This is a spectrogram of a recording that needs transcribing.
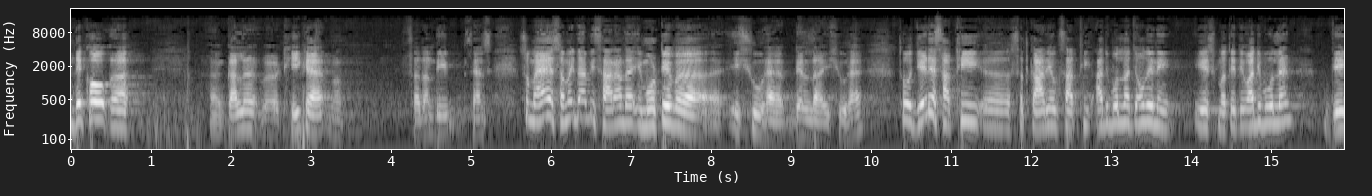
ਦੇਖੋ ਗੱਲ ਠੀਕ ਹੈ ਸਦਨ ਦੀ ਸੈਂਸ ਸੋ ਮੈਂ ਸਮਝਦਾ ਵੀ ਸਾਰਿਆਂ ਦਾ ਇਮੋਟਿਵ ਇਸ਼ੂ ਹੈ ਦਿਲ ਦਾ ਇਸ਼ੂ ਹੈ। ਸੋ ਜਿਹੜੇ ਸਾਥੀ ਅਹ, ਸਤਿਕਾਰਯੋਗ ਸਾਥੀ ਅੱਜ ਬੋਲਣਾ ਚਾਹੁੰਦੇ ਨੇ ਇਸ ਮਤੇ ਤੇ ਅੱਜ ਬੋਲ ਲੈਣ। ਜੇ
